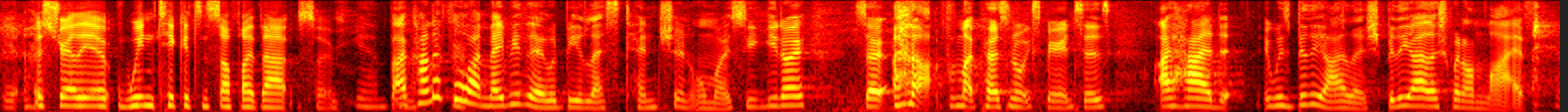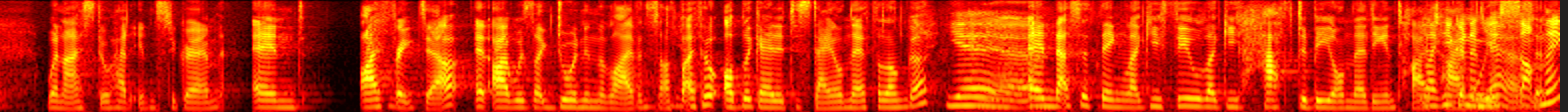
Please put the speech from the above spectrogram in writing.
Yeah. Australia, win tickets and stuff like that. So Yeah, but I kind of feel like maybe there would be less tension almost. You, you know, so for my personal experiences, I had it was Billie Eilish. Billie Eilish went on live when I still had Instagram, and I freaked out and I was like joining the live and stuff. But I felt obligated to stay on there for longer. yeah. Yeah. And that's the thing, like you feel like you have to be on there the entire Like time. you're gonna miss you- something?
